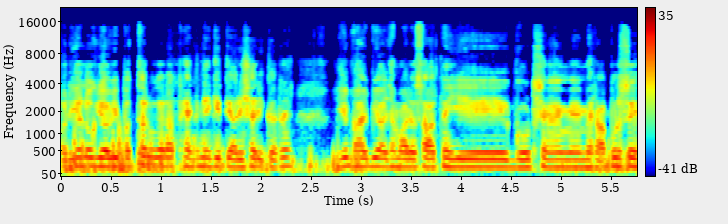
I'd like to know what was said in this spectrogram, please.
और ये लोग जो अभी पत्थर वगैरह फेंकने की तैयारी शारी कर रहे हैं, ये भाई भी आज हमारे साथ हैं, ये गोट से आए हुए हैं मेहरापुर से।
